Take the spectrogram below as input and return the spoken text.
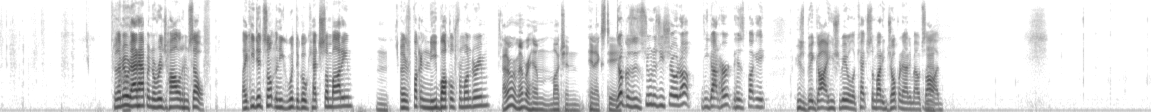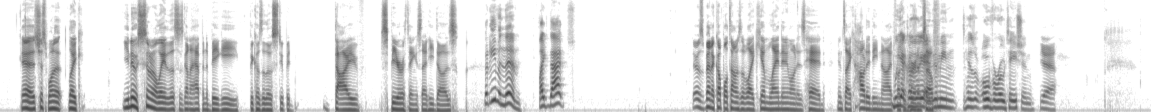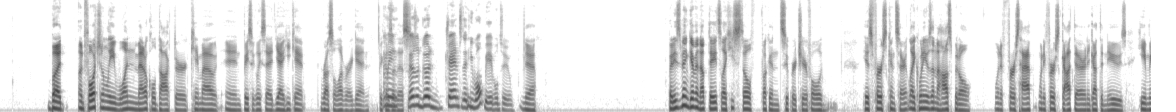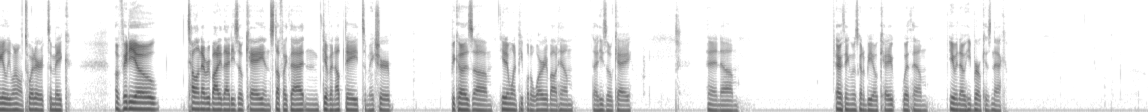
Because I know that happened to Ridge Holland himself. Like he did something, he went to go catch somebody, Hmm. and his fucking knee buckled from under him. I don't remember him much in NXT. No, because as soon as he showed up, he got hurt. His fucking, he's a big guy. He should be able to catch somebody jumping at him outside. Yeah, it's just one of like, you knew sooner or later this is gonna happen to Big E because of those stupid dive spear things that he does. But even then, like that, There's been a couple of times of like him landing on his head. And it's like, how did he not well, yeah, because uh, yeah, himself? I mean his over rotation. yeah. But unfortunately, one medical doctor came out and basically said, "Yeah, he can't wrestle ever again because I mean, of this." there's a good chance that he won't be able to. Yeah. But he's been given updates. Like he's still fucking super cheerful. His first concern, like when he was in the hospital, when it first happened, when he first got there and he got the news, he immediately went on Twitter to make a video telling everybody that he's okay and stuff like that, and give an update to make sure because um, he didn't want people to worry about him that he's okay, and um, everything was going to be okay with him, even though he broke his neck.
